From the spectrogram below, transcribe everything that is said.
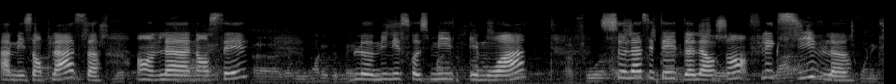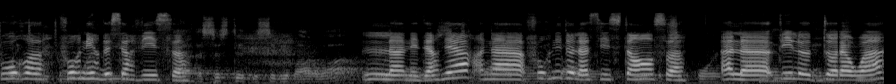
a mises en place. On l'a annoncé, le ministre Smith et moi. Cela, c'était de l'argent flexible pour fournir des services. L'année dernière, on a fourni de l'assistance à la ville d'Ottawa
